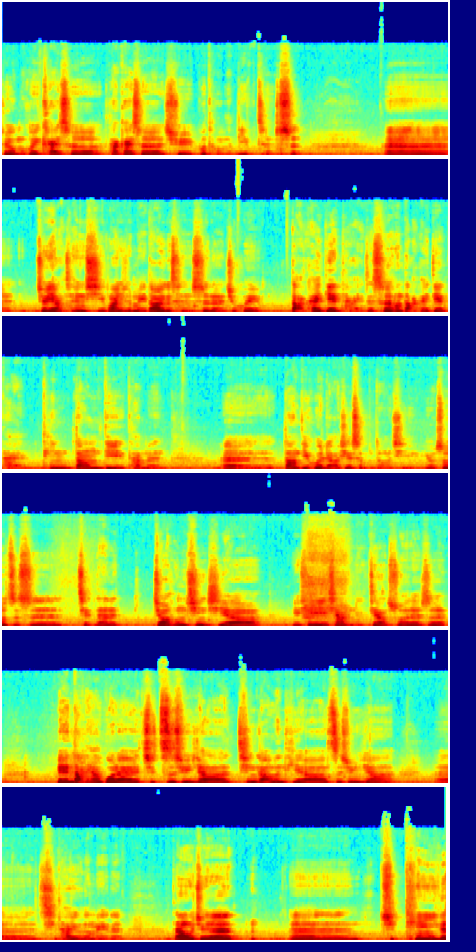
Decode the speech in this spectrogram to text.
所以我们会开车，他开车去不同的地城市，嗯、就养成习惯，就是每到一个城市呢，就会打开电台，在车上打开电台，听当地他们呃当地会聊些什么东西，有时候只是简单的交通信息啊，有些也像你这样说的是，别人打电话过来去咨询一下情感问题啊，咨询一下呃其他有的没的，但我觉得，嗯、去听一个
